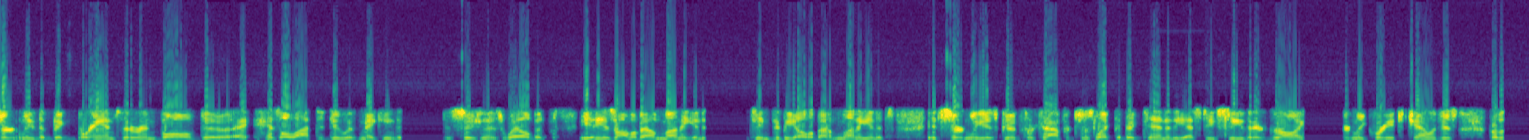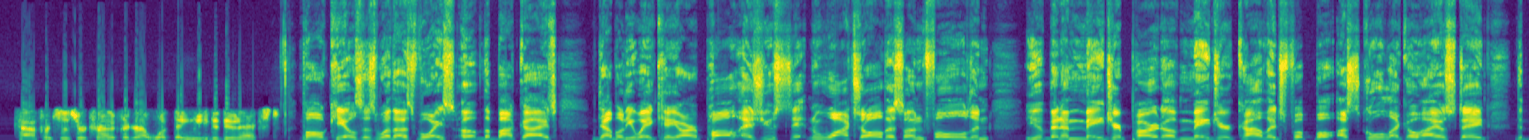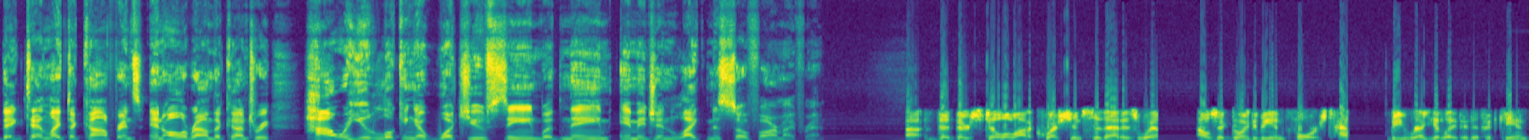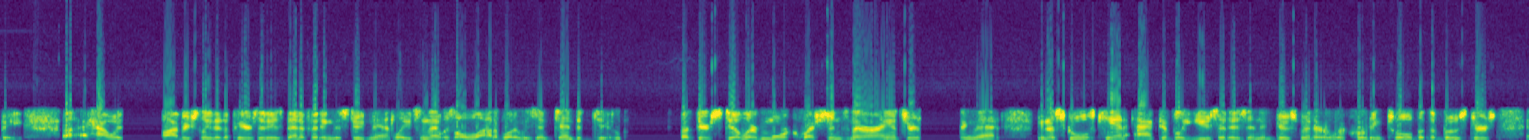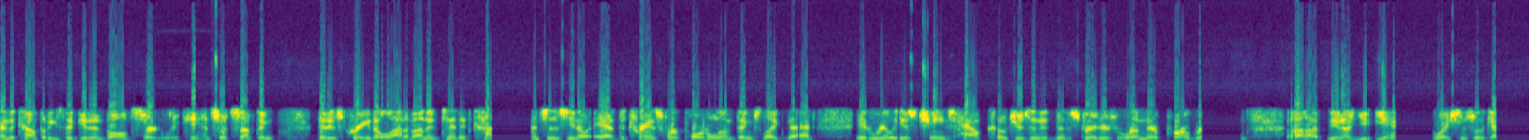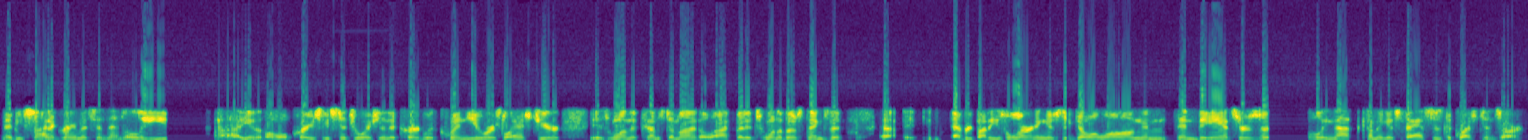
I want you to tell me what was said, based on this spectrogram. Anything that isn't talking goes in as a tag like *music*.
certainly the big brands that are involved uh, has a lot to do with making the decision as well. But it is all about money, and seem to be all about money, and it's it certainly is good for conferences like the Big Ten and the SEC that are growing. Certainly creates challenges for the conferences are trying to figure out what they need to do next. Paul Keels is with us, voice of the Buckeyes, WAKR. Paul, as you sit and watch all this unfold, and you've been a major part of major college football, a school like Ohio State, the Big Ten like the conference, and all around the country. How are you looking at what you've seen with name, image, and likeness so far, my friend? Uh, that there's still a lot of questions to that as well. How's it going to be enforced? How be regulated if it can be? Uh, how is obviously it appears it is benefiting the student athletes, and that was a lot of what it was intended to do. But there still are more questions than there are answers that. You know, schools can't actively use it as an inducement or a recruiting tool, but the boosters and the companies that get involved certainly can. So it's something that has created a lot of unintended consequences. You know, add the transfer portal and things like that. It really has changed how coaches and administrators run their program. Uh, you know, you, you have situations where guys maybe sign agreements and then leave uh, you know, the whole crazy situation that occurred with Quinn Ewers last year is one that comes to mind a lot. But it's one of those things that uh, everybody's learning as they go along, and, and the answers are probably not coming as fast as the questions are.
